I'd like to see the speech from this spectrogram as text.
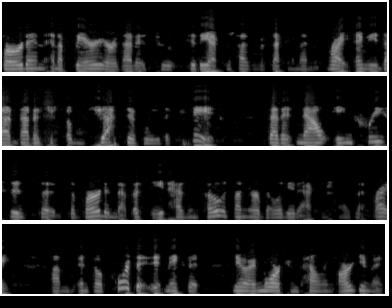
burden and a barrier that is to, to the exercise of a Second Amendment right. I mean, that, that is just objectively the case, that it now increases the, the burden that the state has imposed on your ability to exercise that right. Um, and so, of course, it, it makes it you know a more compelling argument.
